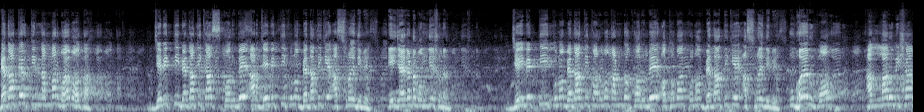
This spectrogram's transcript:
বেদাতের তিন নাম্বার ভয়াবহতা। যে ব্যক্তি বেদাতি কাজ করবে আর যে ব্যক্তি কোনো বেদাতিকে আশ্রয় দিবে এই জায়গাটা মন দিয়ে শোনেন যেই ব্যক্তি কোনো বেদাতি কর্মকাণ্ড করবে অথবা কোনো বেদাতিকে আশ্রয় দিবে উভয়ের উপর আল্লাহর অভিশাপ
